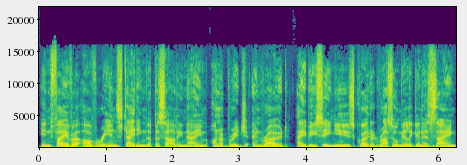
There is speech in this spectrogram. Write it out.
in favour of reinstating the Pisasale name on a bridge and road. ABC News quoted Russell Milligan as saying,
